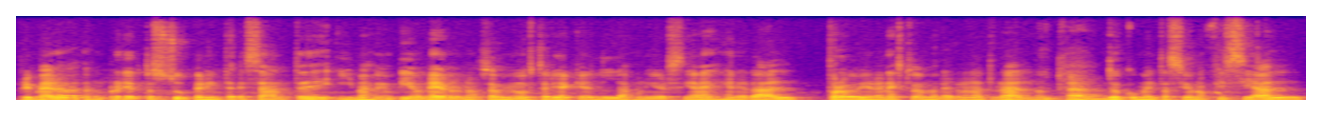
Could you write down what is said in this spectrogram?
primero, es un proyecto súper interesante y más bien pionero, ¿no? O sea, a mí me gustaría que las universidades en general proveyeran esto de manera natural, ¿no? Documentación oficial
